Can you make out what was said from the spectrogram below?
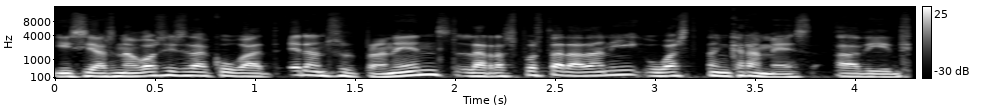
I si els negocis de Cugat eren sorprenents, la resposta de Dani ho ha estat encara més. Ha dit,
